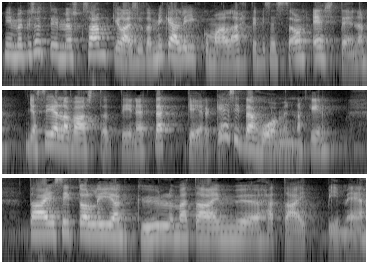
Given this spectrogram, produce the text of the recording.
Niin me kysyttiin myös samkkilaisilta, mikä liikkumaan lähtemisessä on esteenä, ja siellä vastattiin, että kerkee sitä huomennakin. Tai sitten on liian kylmä tai myöhä tai pimeä.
